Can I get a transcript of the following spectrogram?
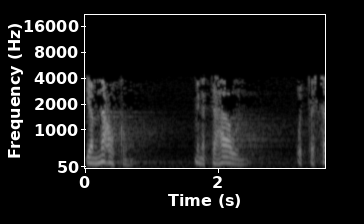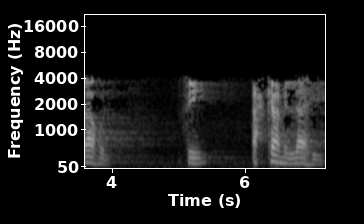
يمنعكم من التهاون والتساهل في أحكام الله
